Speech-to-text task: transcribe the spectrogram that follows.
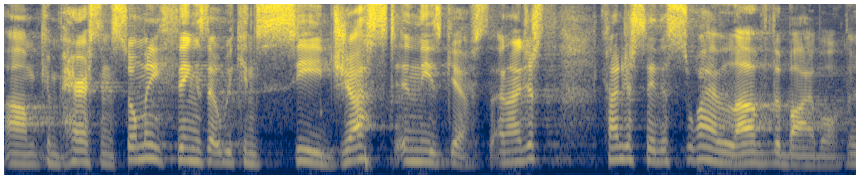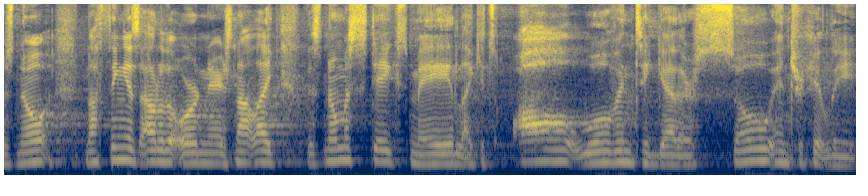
um, comparisons, so many things that we can see just in these gifts. And I just can I just say this is why I love the Bible. There's no nothing is out of the ordinary. It's not like there's no mistakes made. Like it's all woven together so intricately,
